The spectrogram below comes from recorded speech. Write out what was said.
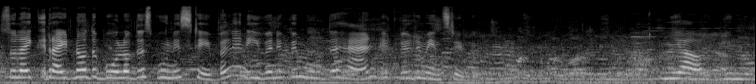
So like right now the bowl of the spoon is stable and even if we move the hand it will remain stable. Yeah.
